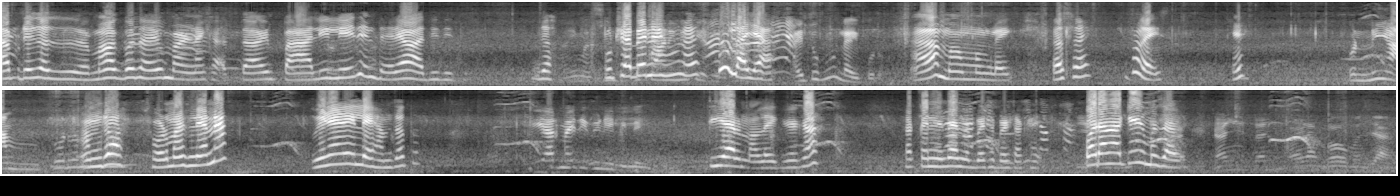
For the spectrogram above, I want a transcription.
આપણે તો મગ બધા એવું માર નાખ્યા પાલી લીધી ને ત્યારે આધી દીધી. જો. પૂછા બેન હું શું લાયા? આ તું શું લાઈ પૂરો? હા મમ મમ લાઈ. રસ લઈ શું લઈશ? હે? પણ નહીં આમ છોડવા આમ જો છોડમાં જ લે ને. વીણે નહીં લે સમજો તો. યાર મારી વીણી લઈ. તિયારમાં લઈ કે કા કાકાની લઈને બેઠા બેઠા ખાઈ પડામાં કેવી મજા આવે? બહુ મજા આવે.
